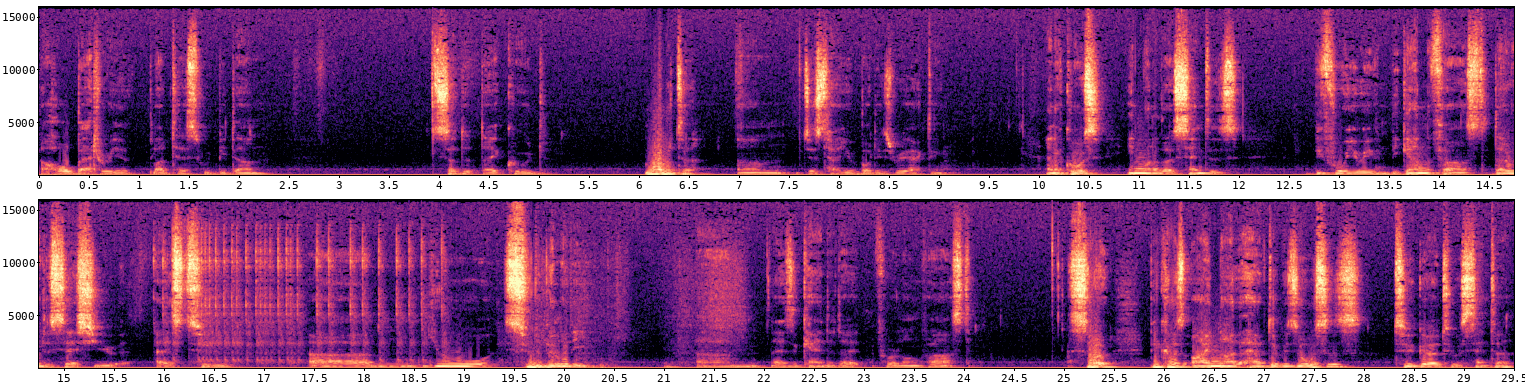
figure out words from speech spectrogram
a whole battery of blood tests would be done so that they could monitor um, just how your body's reacting. And of course, in one of those centres, before you even began the fast, they would assess you as to um, your suitability um, as a candidate for a long fast. So, because I neither have the resources to go to a centre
